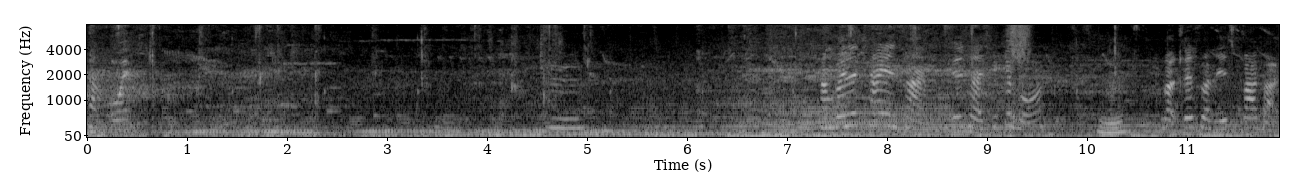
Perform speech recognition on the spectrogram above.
Some oil. Mm. I'm going to try this one. This is a chicken ball, Mm. but this one is five baht.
